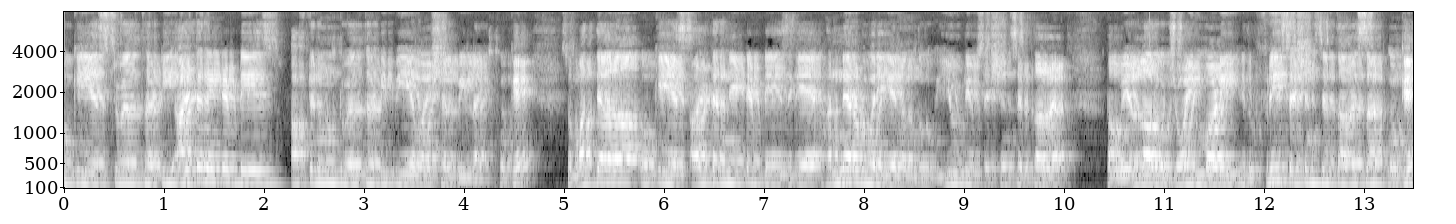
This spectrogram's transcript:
okay yes 12:30 alternative days afternoon 12:30 pm i shall be live okay So ಮಧ್ಯಾಹ್ನ ಓಕೆ ಎಸ್ ಆಲ್ಟರ್ನೇಟಿವ್ ಡೇಸ್ಗೆ ಹನ್ನೆರಡುವರೆಗೆ ನನ್ನದು ಯೂಟ್ಯೂಬ್ ಸೆಷನ್ಸ್ ಇರ್ತವೆ. ತಾವು ಎಲ್ಲರೂ ಜಾಯಿನ್ ಮಾಡಿ, ಇದು ಫ್ರೀ ಸೆಷನ್ಸ್ ಇರ್ತವೆ sir okay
